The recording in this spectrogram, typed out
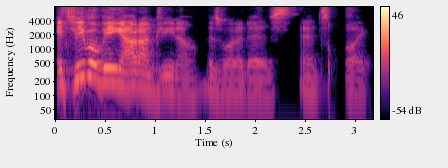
it's people being out on Geno is what it is, and it's like,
